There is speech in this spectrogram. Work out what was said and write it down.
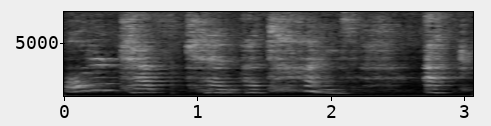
Older cats can at times act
